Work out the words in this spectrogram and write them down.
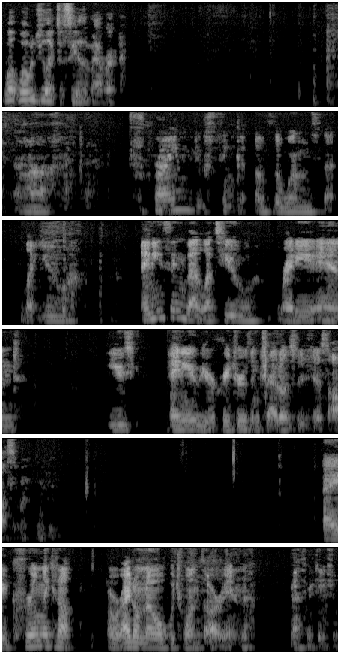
What what would you like to see as a Maverick? Uh, trying to think of the ones that let you. Anything that lets you ready and use any of your creatures and shadows is just awesome. I currently cannot, or I don't know which ones are in Mass Mutation.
